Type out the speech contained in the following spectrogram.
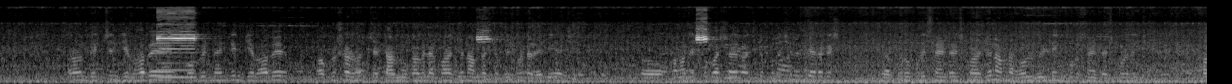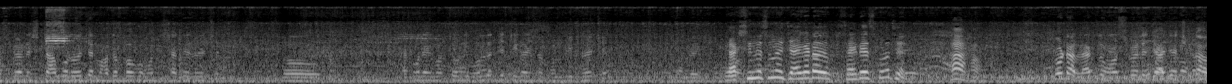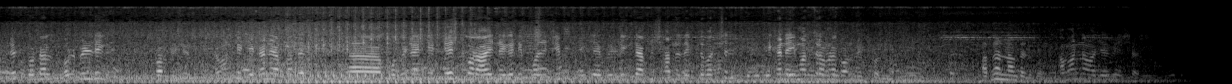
কারণ দেখছেন যেভাবে কোভিড নাইন্টিন যেভাবে অগ্রসর হচ্ছে তার মোকাবিলা করার জন্য আমরা চব্বিশ ঘণ্টা রেডি আছি। তো আমাদের সুভাষ সাহেব আজকে বলেছিলেন যে এটাকে পুরোপুরি স্যানিটাইজ করার জন্য আমরা হোল বিল্ডিং পুরো স্যানিটাইজ করে দিচ্ছি। হসপিটালের স্টাফও রয়েছেন মাধববাবু আমাদের সাথে রয়েছেন। তো এখন এইমাত্র উনি বললেন যে ঠিক আছে সব কমপ্লিট হয়েছে। ভ্যাকসিনেশনের জায়গাটা স্যানিটাইজ করেছেন? হ্যাঁ হ্যাঁ। টোটাল একদম হসপিটালে যা যা ছিল update total whole building completed এমনকি যেখানে আপনাদের কোভিড নাইন্টিন টেস্ট করা হয় নেগেটিভ পজিটিভ এই যে বিল্ডিংটা আপনি সামনে দেখতে পাচ্ছেন এখানে এইমাত্র আমরা কমপ্লিট করলাম। আপনার নামটা আমার নাম অজয় বিশ্বাস।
